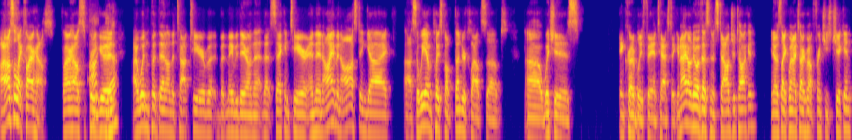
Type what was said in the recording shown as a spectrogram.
I also like Firehouse. Firehouse is pretty uh, good. Yeah. I wouldn't put that on the top tier, but but maybe they're on that that second tier. And then I'm an Austin guy, uh, so we have a place called Thundercloud Subs, uh, which is incredibly fantastic. And I don't know if that's nostalgia talking, you know, it's like when I talk about Frenchie's chicken.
